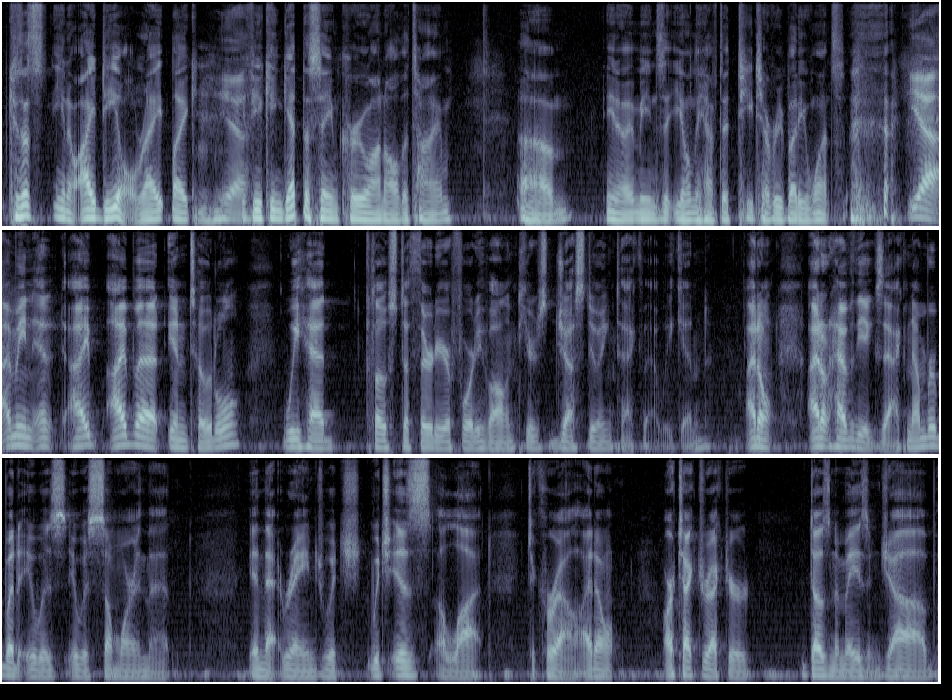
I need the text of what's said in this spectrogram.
because that's you know ideal, right? Like, mm-hmm. yeah. if you can get the same crew on all the time, um, you know, it means that you only have to teach everybody once. yeah, I mean, and I I bet in total we had close to 30 or 40 volunteers just doing tech that weekend. I don't I don't have the exact number, but it was it was somewhere in that in that range, which which is a lot to corral. I don't our tech director does an amazing job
